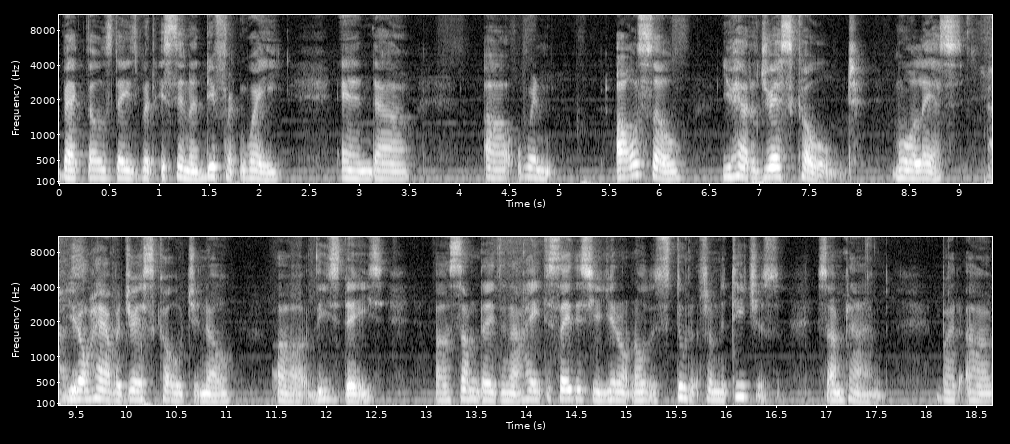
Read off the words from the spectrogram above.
back those days, but it's in a different way. And uh, uh, when also you had a dress code, more or less. You don't have a dress code, you know, uh, these days. Uh, some days, and I hate to say this here, you don't know the students from the teachers sometimes. But uh,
